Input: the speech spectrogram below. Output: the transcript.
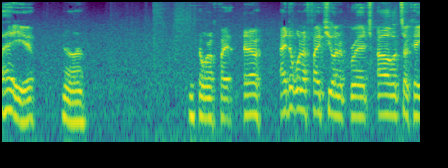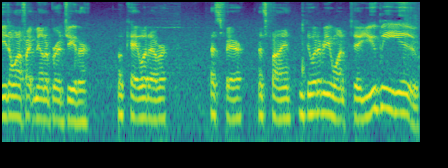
Oh, hey, you. I don't want to fight. I don't want to fight you on a bridge. Oh, it's okay. You don't want to fight me on a bridge either. Okay, whatever. That's fair. That's fine. You do whatever you want to. You be you.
